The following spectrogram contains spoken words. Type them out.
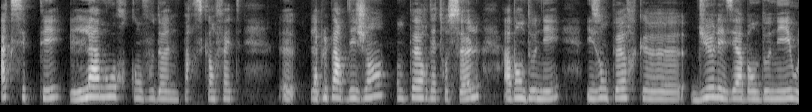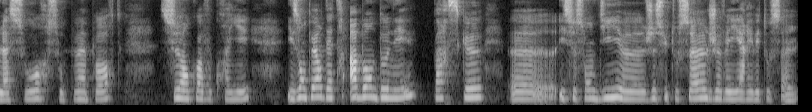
accepter l'amour qu'on vous donne. Parce qu'en fait, euh, la plupart des gens ont peur d'être seuls, abandonnés, ils ont peur que Dieu les ait abandonnés ou la source ou peu importe ce en quoi vous croyez. Ils ont peur d'être abandonnés parce que euh, ils se sont dit euh, je suis tout seul, je vais y arriver tout seul.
